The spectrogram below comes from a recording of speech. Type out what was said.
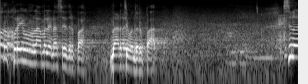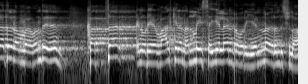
ஒரு குறைவும் இல்லாமல் என்ன செய்திருப்பார்? நடத்தி வந்திருப்பார். சில நேரத்தில் நம்ம வந்து கத்தர் என்னுடைய வாழ்க்கையில் நன்மை செய்யலைன்ற ஒரு எண்ணம் இருந்துச்சுன்னா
